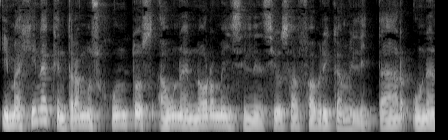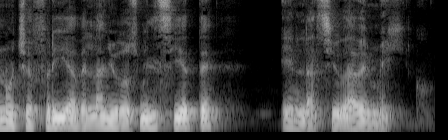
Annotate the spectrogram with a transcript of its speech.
Imagina que entramos juntos a una enorme y silenciosa fábrica militar una noche fría del año 2007 en la Ciudad de México.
